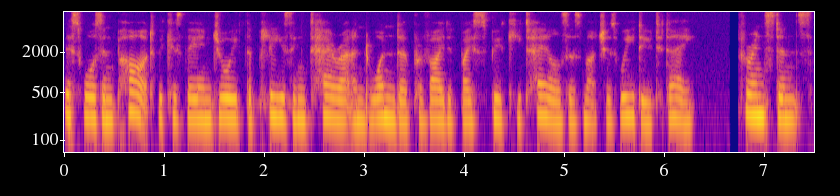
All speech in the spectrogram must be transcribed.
This was in part because they enjoyed the pleasing terror and wonder provided by spooky tales as much as we do today. For instance,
